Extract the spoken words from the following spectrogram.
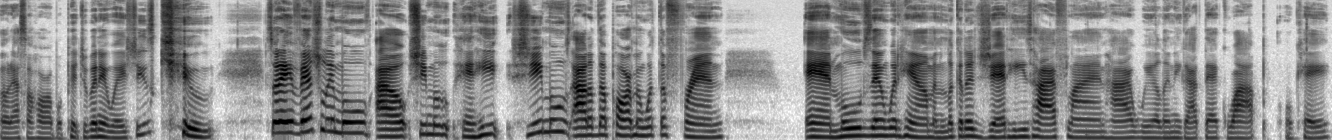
Oh, that's a horrible picture. But anyway, she's cute. So they eventually move out. She moved and he she moves out of the apartment with a friend and moves in with him and look at a jet. He's high flying, high wheeling. He got that guap. Okay.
